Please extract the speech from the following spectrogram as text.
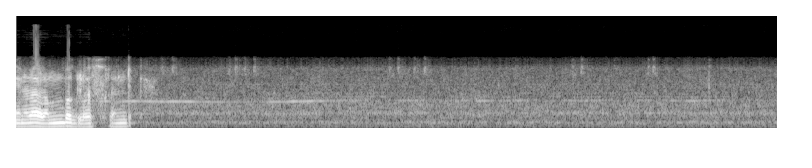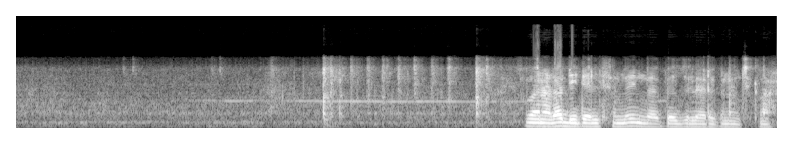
என்னோட ரொம்ப க்ளோஸ் ஃப்ரெண்ட் இவனோட டீட்டெயில்ஸ் வந்து இந்த பேஜில் இருக்குன்னு வச்சுக்கலாம்.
